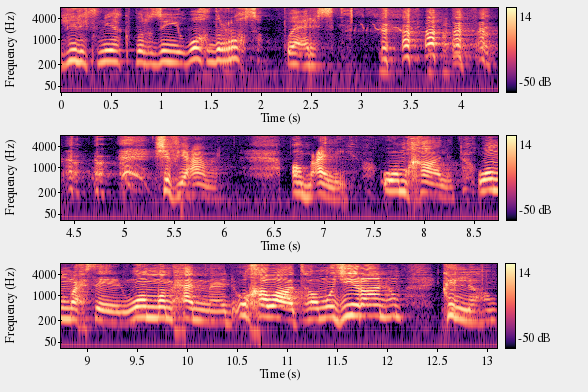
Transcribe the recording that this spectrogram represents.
يجيلي ثنية أكبر زيه وأخذ الرخصة وأعرس. شوف يا عامر أم علي وأم خالد وأم حسين وأم محمد وخواتهم وجيرانهم كلهم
